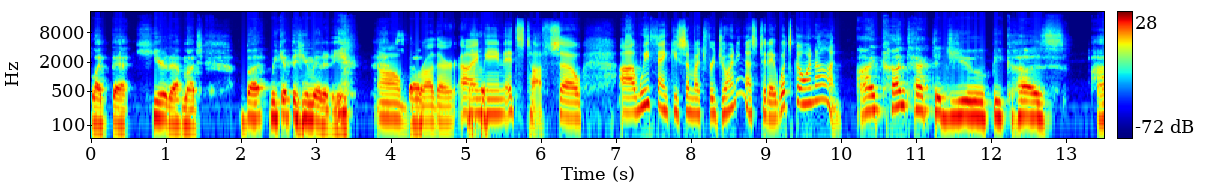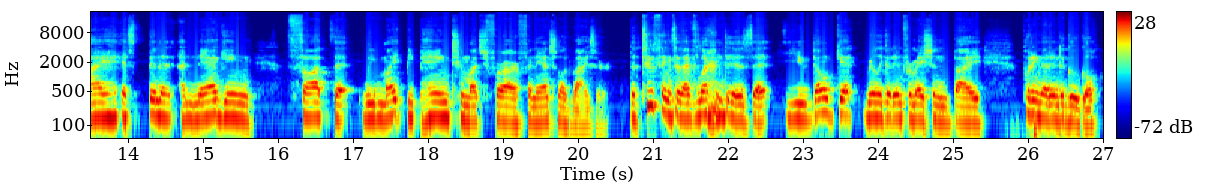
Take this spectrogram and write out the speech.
like that here that much, but we get the humidity. Oh, so. brother. I mean, it's tough. So, uh, we thank you so much for joining us today. What's going on? I contacted you because I it's been a, a nagging thought that we might be paying too much for our financial advisor. The two things that I've learned is that you don't get really good information by putting that into Google.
